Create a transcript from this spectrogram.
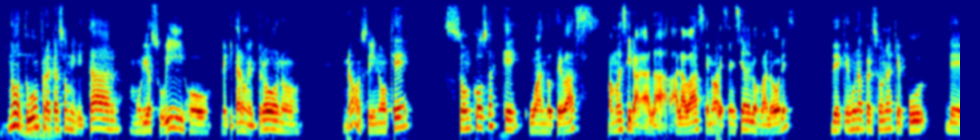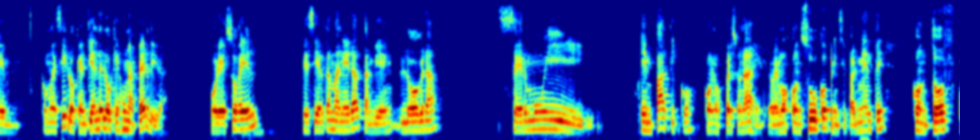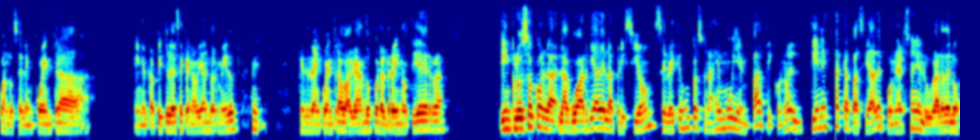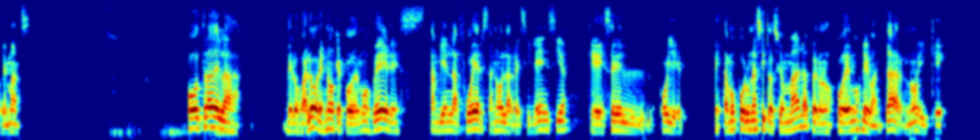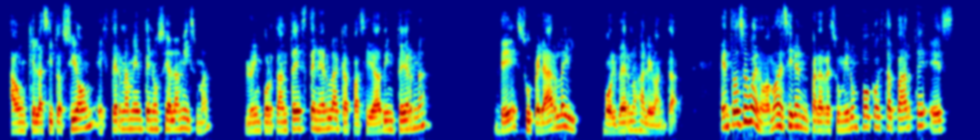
no, tuvo un fracaso militar, murió su hijo, le quitaron el trono, no, sino que son cosas que cuando te vas, vamos a decir, la, a la base, ¿no? A la esencia de los valores, de que es una persona que pudo, de, ¿cómo decirlo?, que entiende lo que es una pérdida. Por eso él, de cierta manera, también logra ser muy empático con los personajes. Lo vemos con Zuko principalmente, con Toph cuando se le encuentra en el capítulo ese que no habían dormido, que se la encuentra vagando por el reino tierra. Incluso con la, la, guardia de la prisión se ve que es un personaje muy empático, ¿no? Él tiene esta capacidad de ponerse en el lugar de los demás. Otra de, las de los valores ¿no? que podemos ver es también la fuerza, ¿no? la resiliencia, que es el, oye, estamos por una situación mala, pero nos podemos levantar, ¿no? Y que aunque la situación externamente no sea la misma, lo importante es tener la capacidad interna de superarla y volvernos a levantar. Entonces, bueno, vamos a decir, en, para resumir un poco esta parte, es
